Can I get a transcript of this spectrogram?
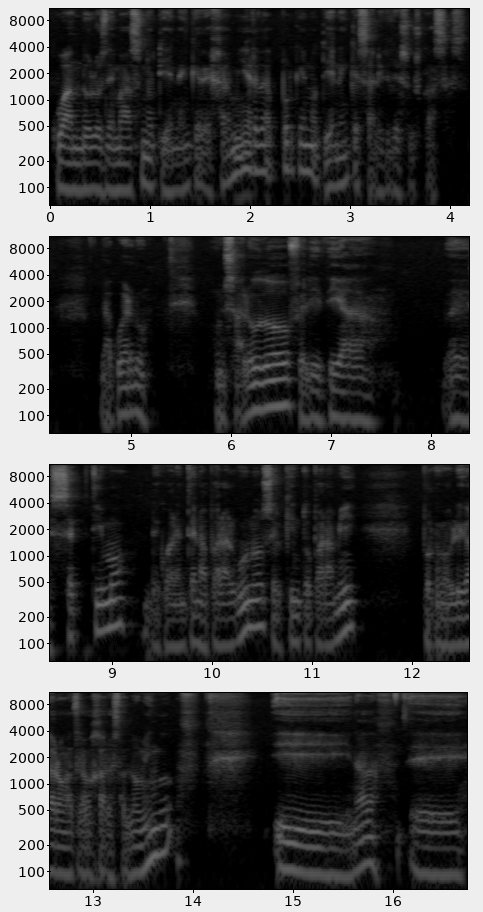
cuando los demás no tienen que dejar mierda porque no tienen que salir de sus casas. ¿De acuerdo? Un saludo, feliz día eh, séptimo de cuarentena para algunos, el quinto para mí, porque me obligaron a trabajar hasta el domingo. Y nada, eh,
